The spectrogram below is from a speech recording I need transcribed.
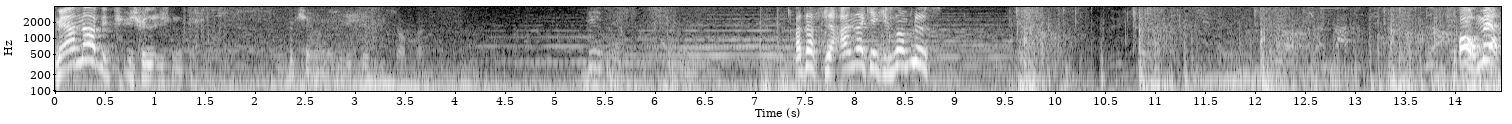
Mais Anna, mais puis je vais... Je... Attends, c'est Anna qui a écrit ça en plus Oh merde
